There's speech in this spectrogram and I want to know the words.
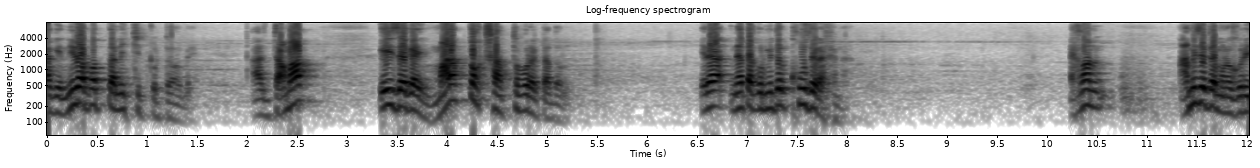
আগে নিরাপত্তা নিশ্চিত করতে হবে। আর জামাত এই জায়গায় মারাত্মক স্বার্থপর একটা দল। এরা নেতাকর্মীদের খোঁজে রাখে না। এখন আমি যেটা মনে করি,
